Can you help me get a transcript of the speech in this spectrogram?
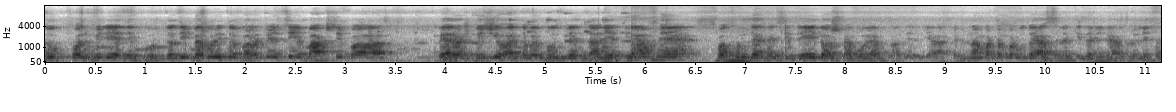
যোগফল মিলিয়ে দেখুন। যদি ব্যবহৃত ব্যালটের চেয়ে বাক্সে পাওয়া ব্যালট বেশি হয় তবে বুঝবেন জালিয়াতি। আপনি প্রথম দেখাইছি যে এই দশটা বই আপনাদের এটা নাম্বার টাম্বার বোধহয় আছে নাকি জানি না আপনার লেখা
